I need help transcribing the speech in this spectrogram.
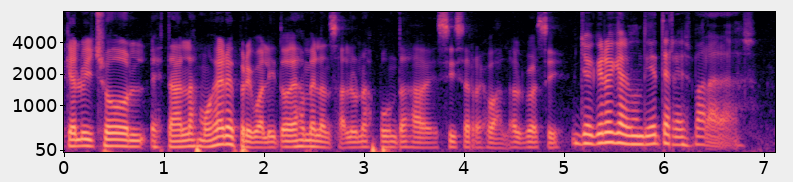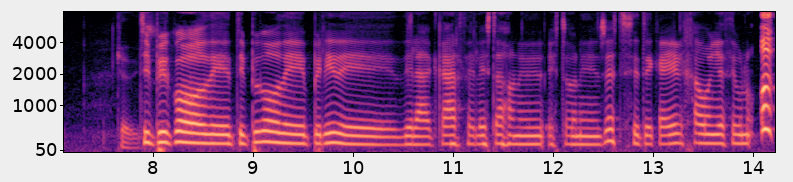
que el bicho está en las mujeres, pero igualito déjame lanzarle unas puntas a ver si se resbala, algo así. Yo creo que algún día te resbalarás. ¿Qué dices? Típico de, típico de peli de, de la cárcel estadounid- estadounidense. Se te cae el jabón y hace uno. ¡ah!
